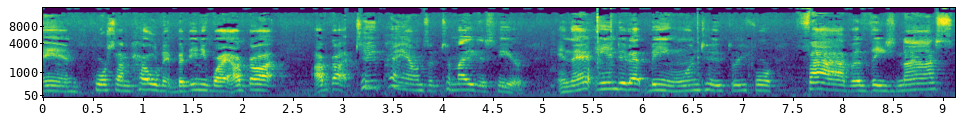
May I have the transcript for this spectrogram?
and of course I'm holding it, but anyway, I've got, I've got two pounds of tomatoes here, and that ended up being one, two, three, four, five of these nice,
